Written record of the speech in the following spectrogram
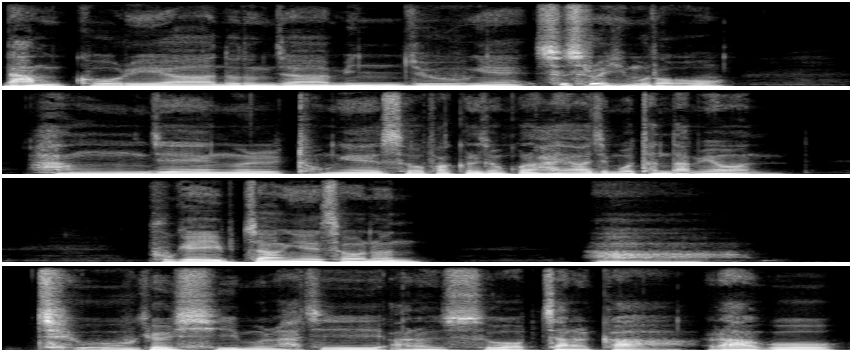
남코리아 노동자 민중의 스스로 힘으로 항쟁을 통해서 박근혜 정권을 하야하지 못한다면 북의 입장에서는 아, 최후 결심을 하지 않을 수 없지 않을까라고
